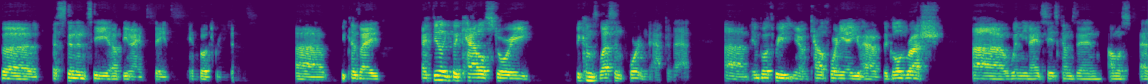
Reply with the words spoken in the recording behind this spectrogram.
the ascendancy of the United States in both regions. Uh, because I, I feel like the cattle story becomes less important after that. Um, in both regions, you know, California, you have the gold rush, uh, when the United States comes in almost at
